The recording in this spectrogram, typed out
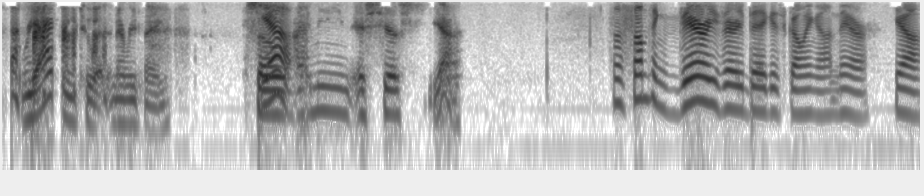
reacting to it and everything. So Yeah. I mean, it's just yeah. So something very, very big is going on there. Yeah.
